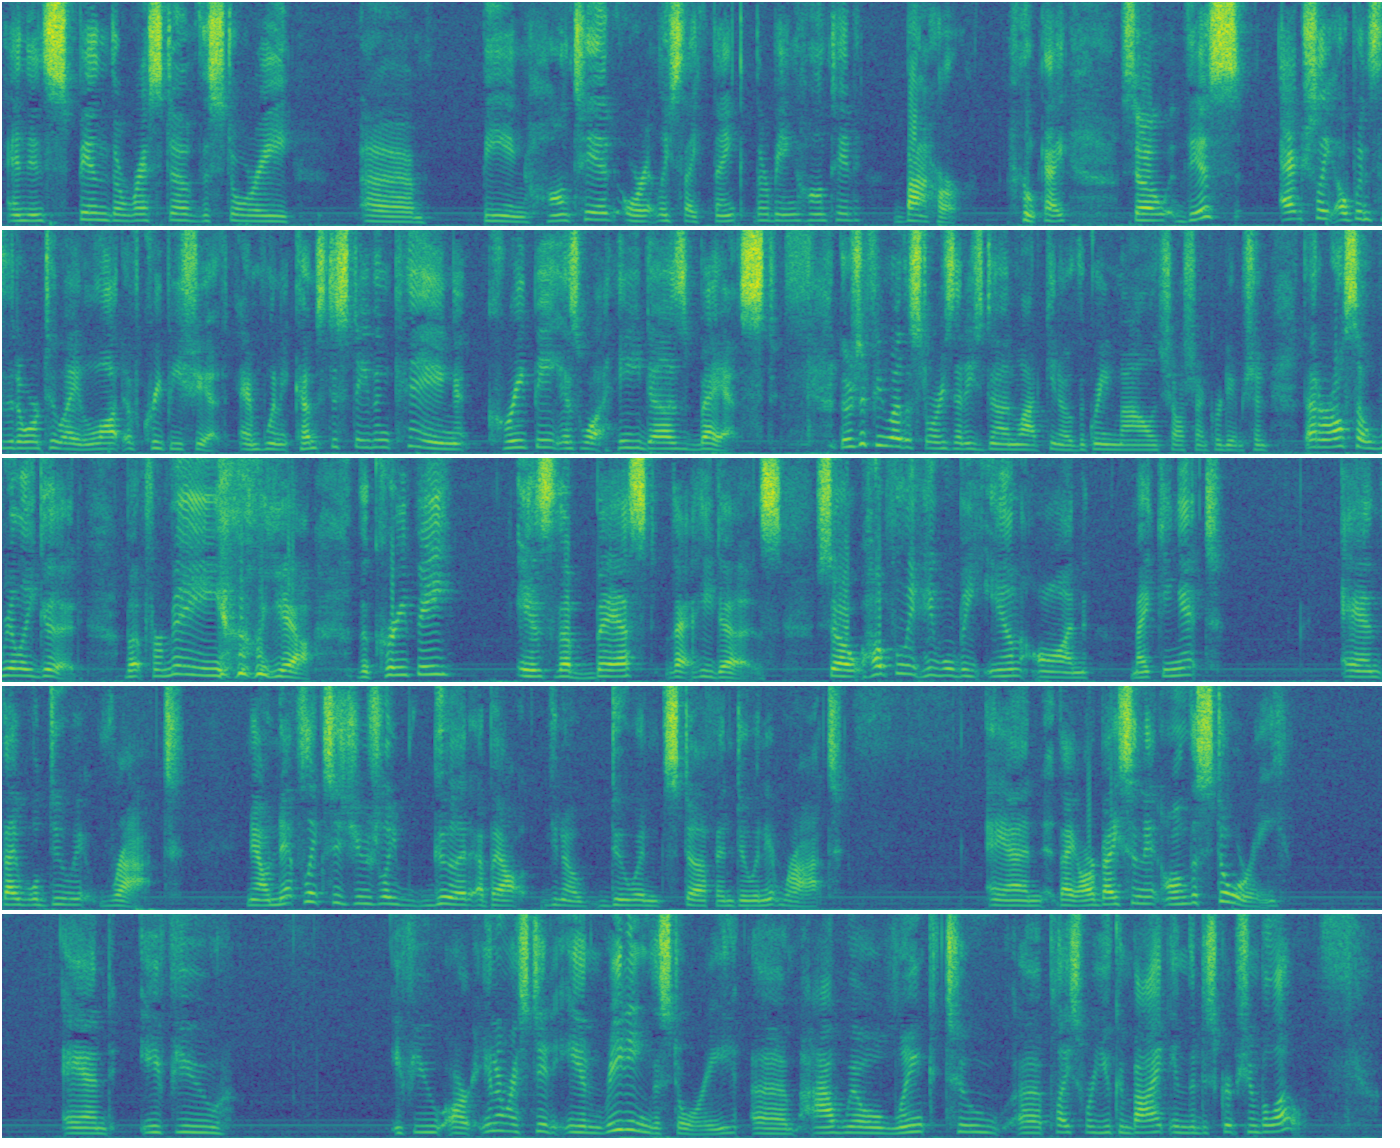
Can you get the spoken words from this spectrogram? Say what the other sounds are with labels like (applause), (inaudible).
and then spend the rest of the story uh, being haunted, or at least they think they're being haunted by her. (laughs) Okay, so this actually opens the door to a lot of creepy shit. And when it comes to Stephen King, creepy is what he does best. There's a few other stories that he's done, like, you know, The Green Mile and Shawshank Redemption, that are also really good. But for me, (laughs) yeah, the creepy is the best that he does. So hopefully he will be in on making it and they will do it right. Now, Netflix is usually good about, you know, doing stuff and doing it right and they are basing it on the story. And if you if you are interested in reading the story, um, I will link to a place where you can buy it in the description below.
